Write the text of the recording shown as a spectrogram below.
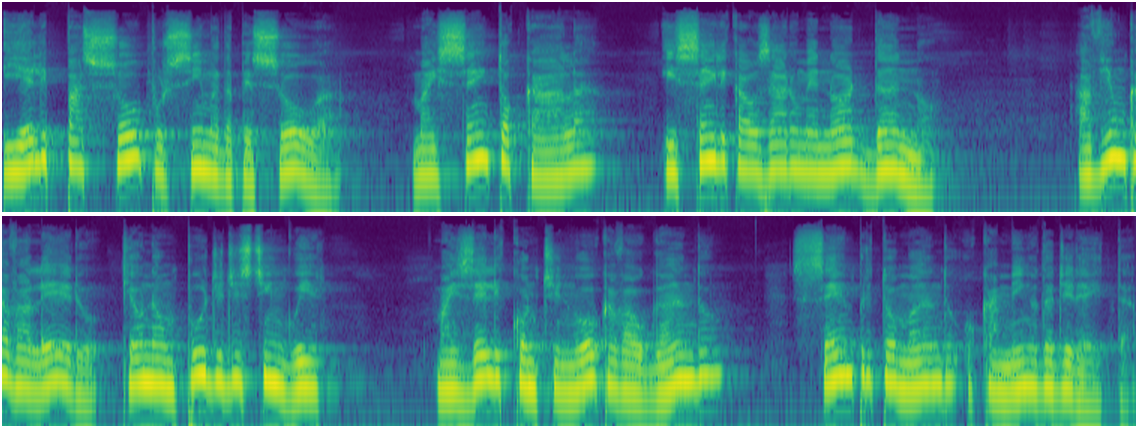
E ele passou por cima da pessoa, mas sem tocá-la e sem lhe causar o menor dano. Havia um cavaleiro que eu não pude distinguir, mas ele continuou cavalgando, sempre tomando o caminho da direita.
